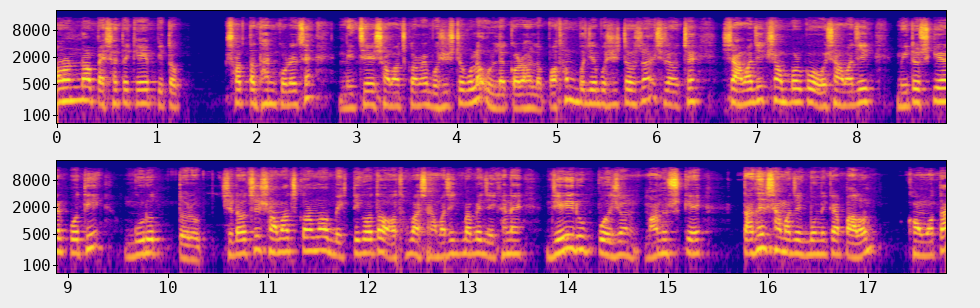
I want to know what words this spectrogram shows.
অনন্য পেশা থেকে পৃথক সত্যাধান করেছে। নিচে সমাজকর্মের বৈশিষ্ট্যগুলো উল্লেখ করা হলো। প্রথম যে বৈশিষ্ট্য সেটা হচ্ছে সামাজিক সম্পর্ক ও সামাজিক মিতস্ক্রিয়ার প্রতি গুরুত্বরূপ। সেটা হচ্ছে সমাজকর্ম ব্যক্তিগত অথবা সামাজিকভাবে যেখানে যেই রূপ প্রয়োজন মানুষকে, তাদের সামাজিক ভূমিকা পালন ক্ষমতা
